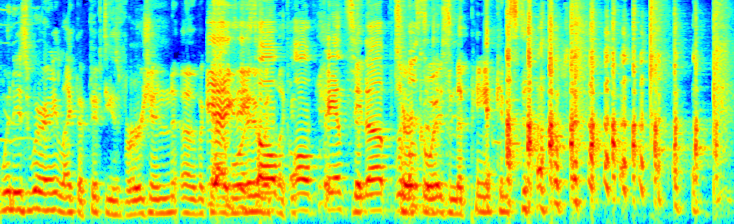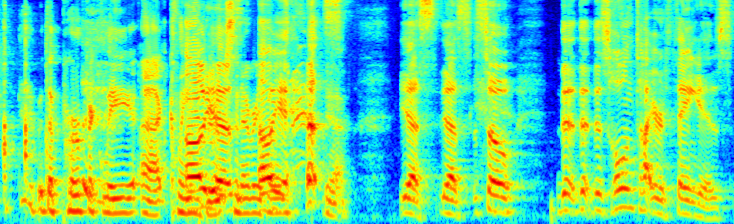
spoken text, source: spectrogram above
When he's wearing like the '50s version of a Yeah, cowboy, he's with, all, like, all fancied up. turquoise and the pink and stuff, with the perfectly uh, clean Oh, boots yes. and everything. Oh, yes. Yeah. Yes, yes. So th- th- this whole entire thing is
